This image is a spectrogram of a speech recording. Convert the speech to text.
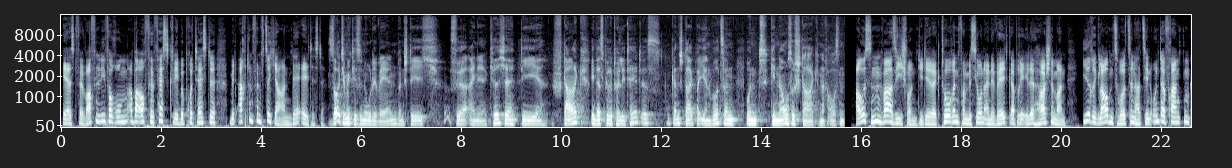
Er ist für Waffenlieferungen, aber auch für Festklebeproteste mit 58 Jahren der Älteste. Sollte mich die Synode wählen, dann stehe ich für eine Kirche, die stark in der Spiritualität ist, ganz stark bei ihren Wurzeln und genauso stark nach außen Außen war sie schon, die Direktorin von Mission Eine Welt, Gabriele Hörschelmann. Ihre Glaubenswurzeln hat sie in Unterfranken.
